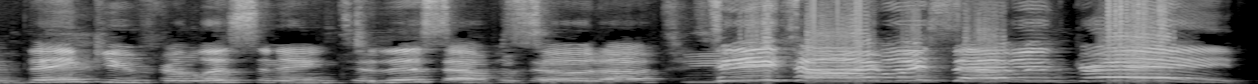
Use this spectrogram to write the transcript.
And thank you for listening to this episode of Tea Time with 7th Grade!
